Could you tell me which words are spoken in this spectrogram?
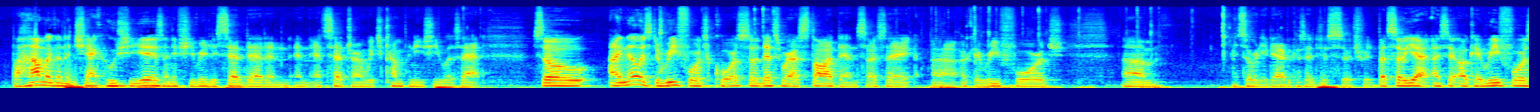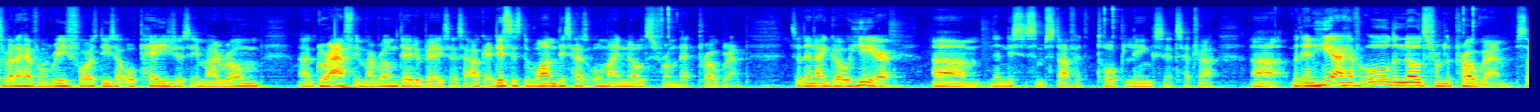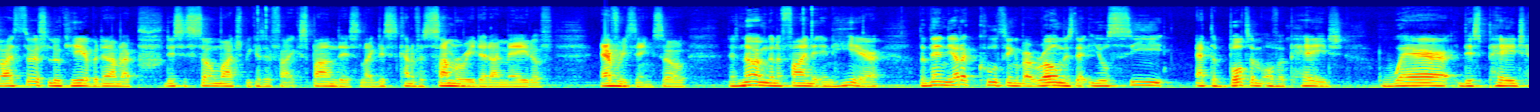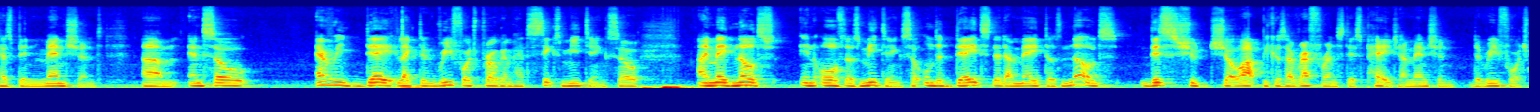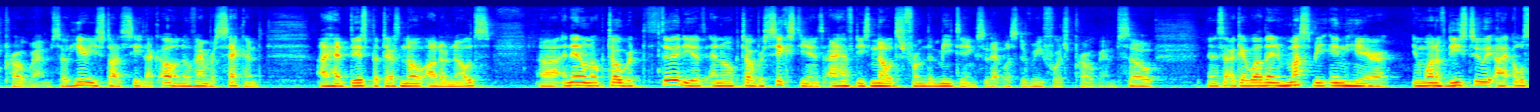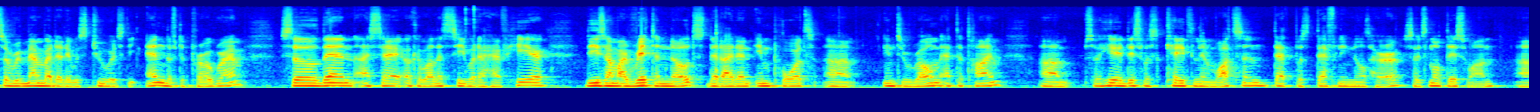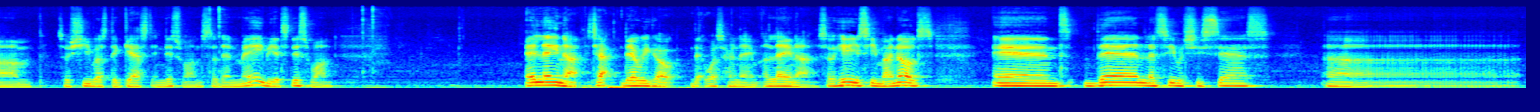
but how am I going to check who she is and if she really said that and, and etc. and which company she was at? So I know it's the Reforge course, so that's where I start then. So I say, uh, okay, Reforge. Um, it's already there because I just searched for it. But so yeah, I say, okay, Reforge, what I have on Reforge, these are all pages in my Roam uh, graph, in my Roam database. I say, okay, this is the one, this has all my notes from that program. So then I go here, um, then this is some stuff at top, links, etc. Uh, but then here I have all the notes from the program. So I first look here, but then I'm like, this is so much because if I expand this, like this is kind of a summary that I made of everything. So there's no I'm going to find it in here. But then the other cool thing about Roam is that you'll see at the bottom of a page where this page has been mentioned. Um, and so every day, like the Reforge program had six meetings. So I made notes in all of those meetings. So on the dates that I made those notes, this should show up because I referenced this page. I mentioned the Reforge program. So here you start to see like, oh, November 2nd, I had this, but there's no other notes. Uh, and then on October 30th and October 16th, I have these notes from the meeting. So that was the Reforge program. So then I said, okay, well, then it must be in here in one of these two. I also remember that it was towards the end of the program. So then I say, okay, well, let's see what I have here. These are my written notes that I then import uh, into Roam at the time. Um, so here, this was Caitlin Watson. That was definitely not her. So it's not this one. Um, so she was the guest in this one. So then maybe it's this one. Elena. Yeah, there we go. That was her name, Elena. So here you see my notes. And then let's see what she says. Uh,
